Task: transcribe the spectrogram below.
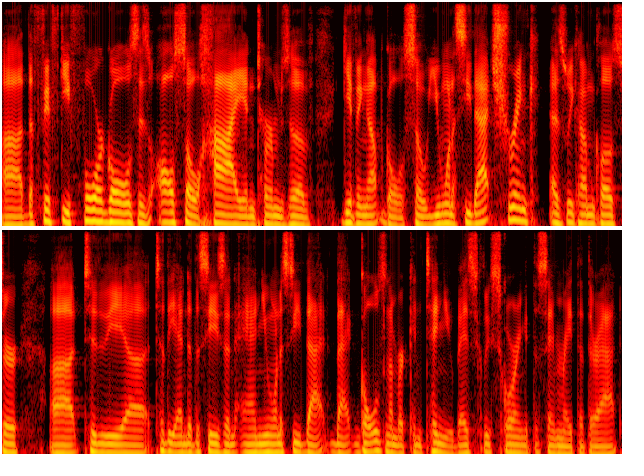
Uh, the 54 goals is also high in terms of giving up goals. So you want to see that shrink as we come closer uh, to the uh, to the end of the season, and you want to see that that goals number continue, basically scoring at the same rate that they're at,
